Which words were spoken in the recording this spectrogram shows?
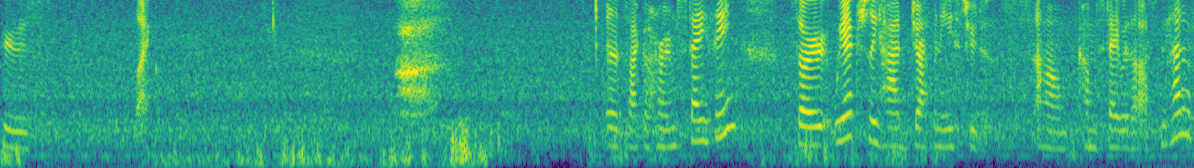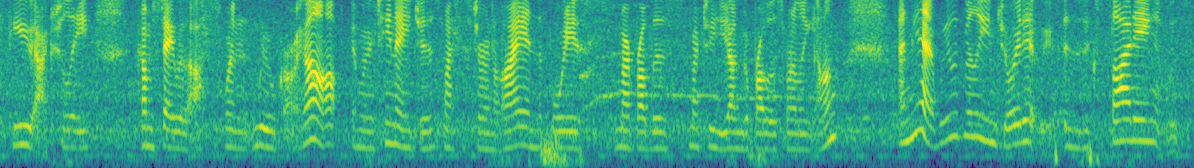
who's like it's like a homestay thing. So we actually had Japanese students um, come stay with us. We had a few actually come stay with us when we were growing up and we were teenagers my sister and I and the boys my brothers my two younger brothers were only young. And yeah we really enjoyed it. It was exciting. It was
